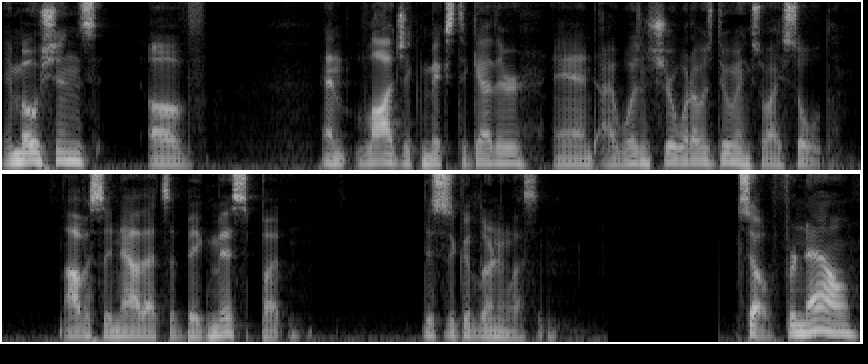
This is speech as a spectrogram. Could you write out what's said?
emotions of and logic mixed together and I wasn't sure what I was doing, so I sold. Obviously, now that's a big miss, but this is a good learning lesson. So, for now,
